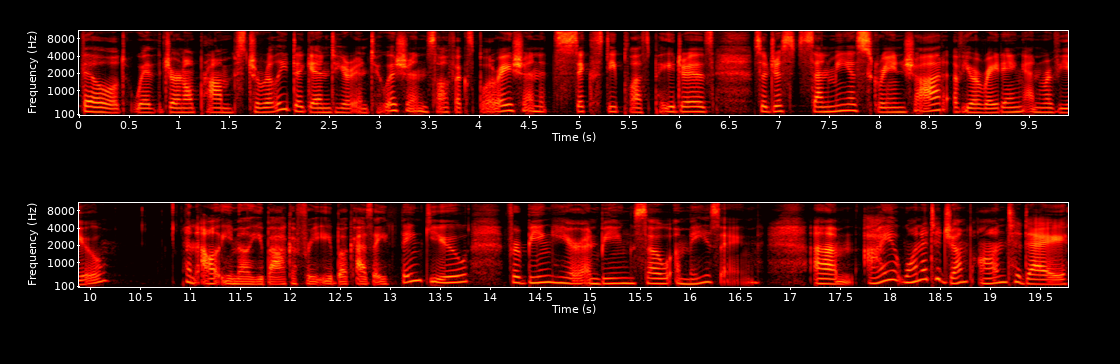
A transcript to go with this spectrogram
filled with journal prompts to really dig into your intuition, self exploration. It's 60 plus pages. So just send me a screenshot of your rating and review. And I'll email you back a free ebook as a thank you for being here and being so amazing. Um, I wanted to jump on today,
